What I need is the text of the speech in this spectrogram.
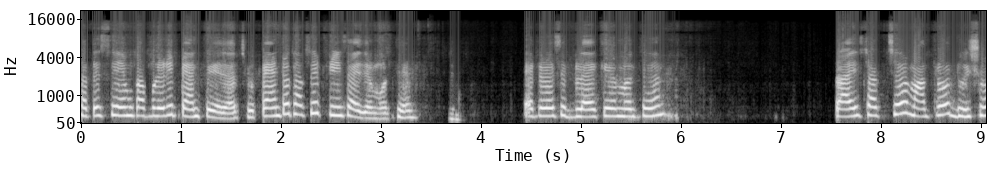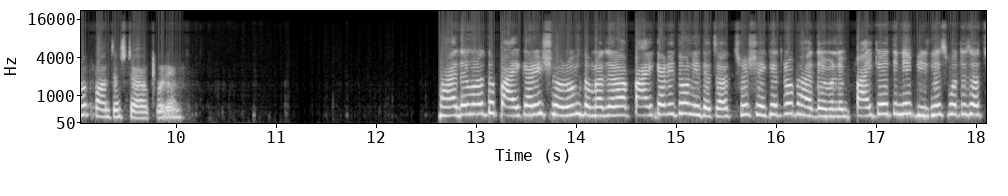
সাথে সেম কাপড়েরই প্যান্ট পেয়ে যাচ্ছ। প্যান্টও থাকছে ফ্রি সাইজের মধ্যে। এটা রয়েছে ব্ল্যাক এর মধ্যে। প্রাইস থাকছে মাত্র দুইশো পঞ্চাশ টাকা করে। ভাইদের মূলত পাইকারি শোরুম তোমরা যারা পাইকারিতেও নিতে চাচ্ছ, সেক্ষেত্রেও ভাইদের মানে পাইকারিতে নিয়ে বিজনেস করতে চাচ্ছ,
